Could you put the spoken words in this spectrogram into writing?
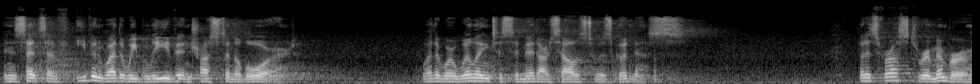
the sense of even whether we believe and trust in the Lord whether we're willing to submit ourselves to His goodness. But it's for us to remember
